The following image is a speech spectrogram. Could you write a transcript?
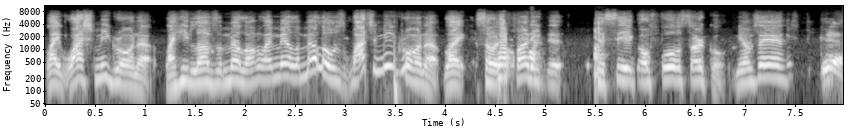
like watch me growing up. Like he loves LaMelo. I'm like, man, LaMelo was watching me growing up. Like, so it's funny to, to see it go full circle. You know what I'm saying? Yeah,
